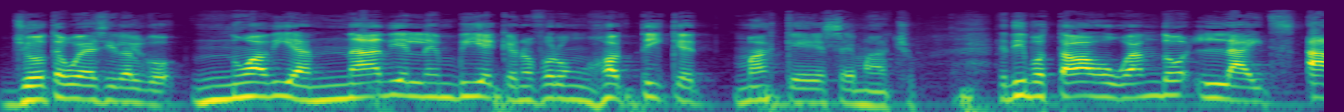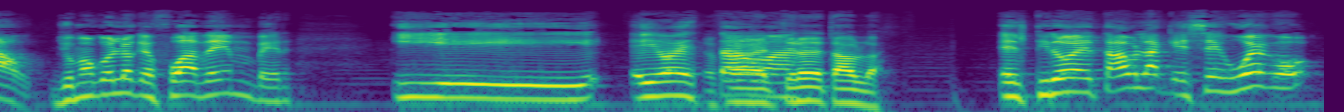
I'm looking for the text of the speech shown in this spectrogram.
yo te voy a decir algo, no había nadie en la NBA que no fuera un hot ticket más que ese macho. El tipo estaba jugando lights out. Yo me acuerdo que fue a Denver y ellos fue el estaban... tiro de tabla. el tiro de tabla, que ese juego,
